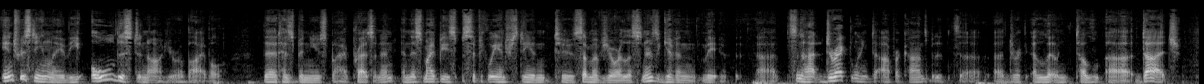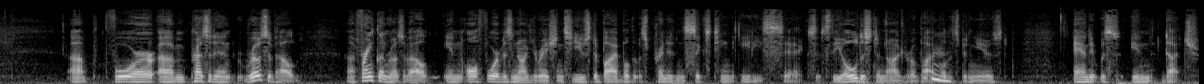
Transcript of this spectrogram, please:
Interestingly, the oldest inaugural Bible that has been used by a president, and this might be specifically interesting to some of your listeners, given the uh, it's not a direct link to Afrikaans, but it's a, a direct a link to uh, Dutch. Uh, for um, President Roosevelt, uh, Franklin Roosevelt, in all four of his inaugurations, he used a Bible that was printed in 1686. It's the oldest inaugural Bible that's been used, and it was in Dutch.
